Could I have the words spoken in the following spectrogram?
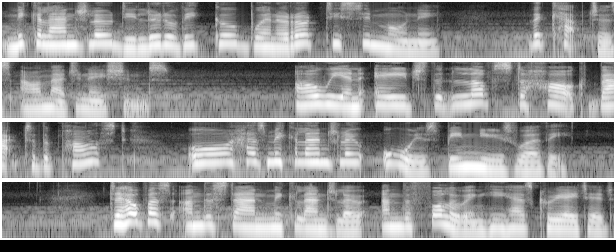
Michelangelo di Ludovico Buonarroti Simone, that captures our imaginations? Are we an age that loves to hark back to the past, or has Michelangelo always been newsworthy? To help us understand Michelangelo and the following he has created,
